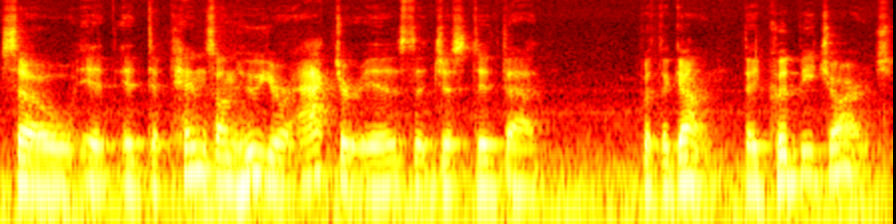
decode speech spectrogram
So, it, it depends on who your actor is that just did that with the gun. They could be charged.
